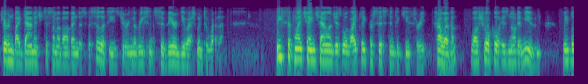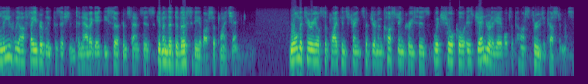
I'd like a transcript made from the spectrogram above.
driven by damage to some of our vendors' facilities during the recent severe U.S. winter weather. These supply chain challenges will likely persist into Q3. However, while Shawcor is not immune, we believe we are favorably positioned to navigate these circumstances given the diversity of our supply chain. Raw material supply constraints have driven cost increases, which Shawcor is generally able to pass through to customers.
